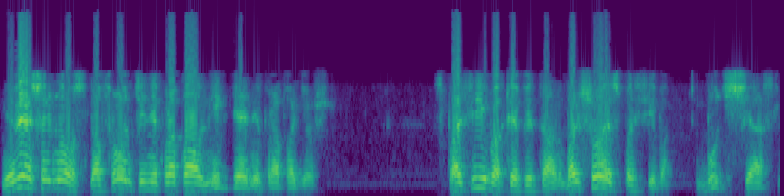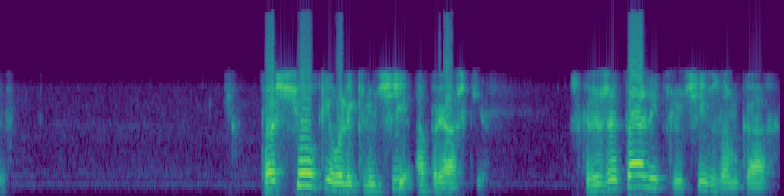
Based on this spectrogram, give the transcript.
Не вешай нос, на фронте не пропал, нигде не пропадешь!» «Спасибо, капитан, большое спасибо! Будь счастлив!» Пощелкивали ключи опряжки. Скрежетали ключи в замках.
